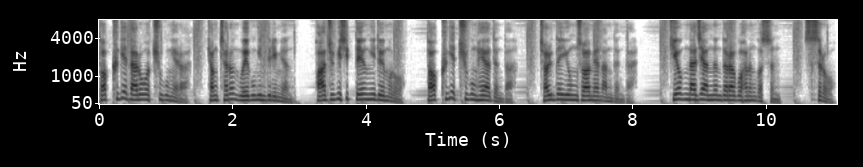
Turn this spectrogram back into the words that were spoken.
더 크게 다루어 추궁해라. 경찰은 외국인들이면 봐주기식 대응이 되므로 더 크게 추궁해야 된다. 절대 용서하면 안 된다. 기억나지 않는다라고 하는 것은 스스로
